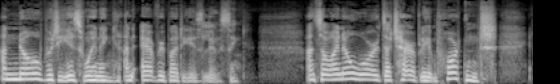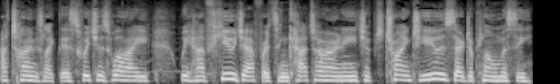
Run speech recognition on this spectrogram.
And nobody is winning and everybody is losing. And so I know words are terribly important at times like this, which is why we have huge efforts in Qatar and Egypt trying to use their diplomacy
